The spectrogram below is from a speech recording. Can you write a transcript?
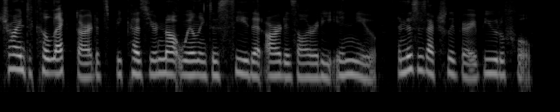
trying to collect art, it's because you're not willing to see that art is already in you. And this is actually very beautiful.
